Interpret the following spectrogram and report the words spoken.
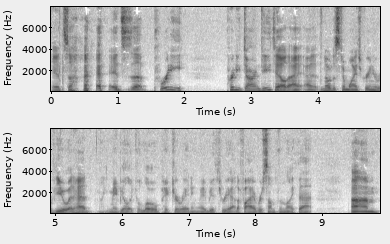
it's it's pretty pretty darn detailed. I, I, noticed in widescreen review it had like maybe like a low picture rating, maybe a three out of five or something like that. Um,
